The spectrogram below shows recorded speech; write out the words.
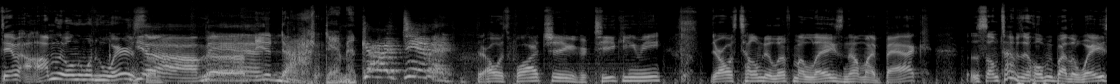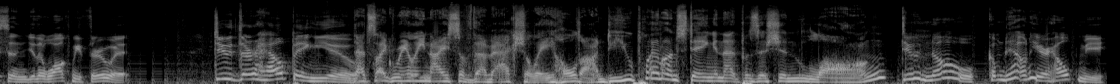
damn it, I'm the only one who wears them. Yeah, man. You- ah, damn it. God damn it. They're always watching and critiquing me. They're always telling me to lift my legs, and not my back. Sometimes they hold me by the waist and they walk me through it. Dude, they're helping you. That's like really nice of them, actually. Hold on. Do you plan on staying in that position long? Dude, no. Come down here, help me.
